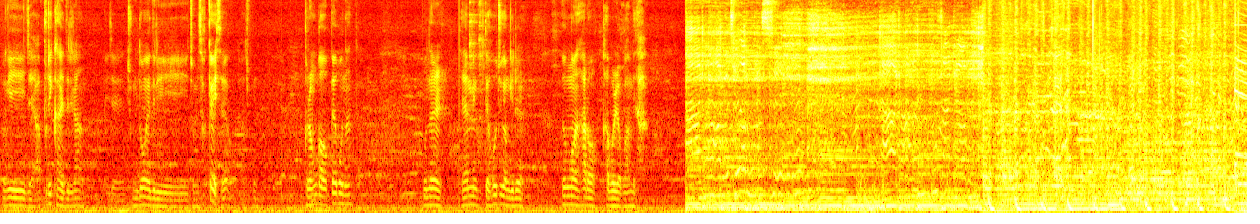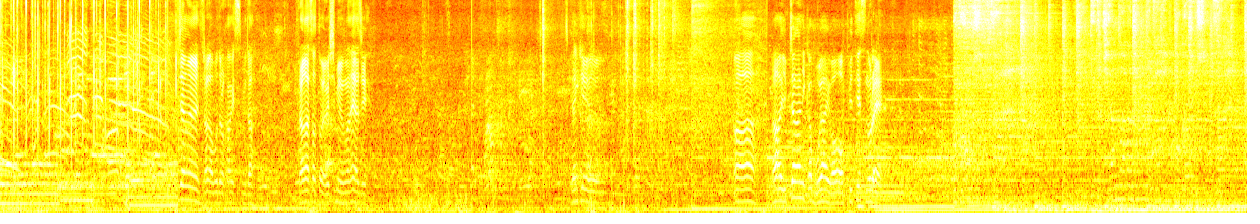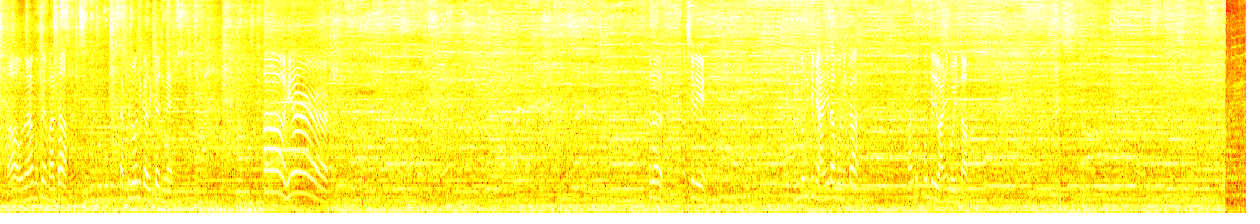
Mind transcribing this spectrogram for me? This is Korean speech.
여기 이제 아프리카 애들이랑 이제 중동 애들이 좀 섞여 있어요. 그래가지고 그런 거 빼고는 오늘 대한민국 대 호주 경기를 응원하러 가보려고 합니다. 하겠습니다. 들어가서 또 열심히 응원해야지. 땡큐. 아, 아 입장하니까 뭐야 이거 BTS 노래. 아 오늘 한국 팬 많다. 딱 들어오니까 느껴지네. Oh, here. 오늘은 확실히 중동 팀이 아니다 보니까 한국 분들이 많이 보인다.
